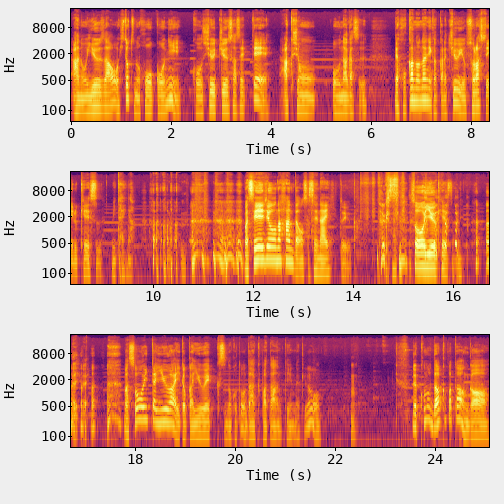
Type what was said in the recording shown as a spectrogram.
あのユーザーを一つの方向にこう集中させてアクションを促す。で他の何かから注意をそらしているケースみたいな。まあ正常な判断をさせないというか。そういうケースだね。はいはい。まあそういった UI とか UX のことをダークパターンって言うんだけど、うん。でこのダークパターンが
